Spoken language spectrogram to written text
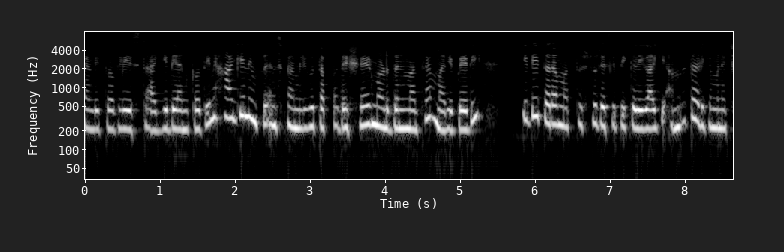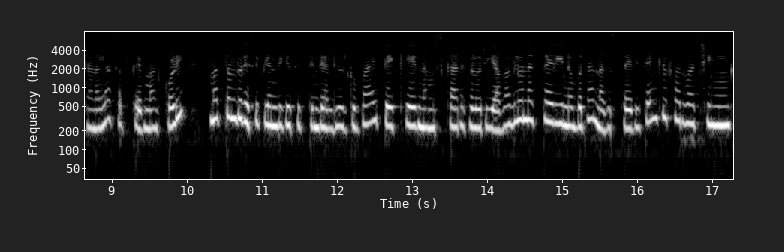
ಖಂಡಿತವಾಗ್ಲೂ ಇಷ್ಟ ಆಗಿದೆ ಅನ್ಕೋತೀನಿ. ಹಾಗೆ ನಿಮ್ಮ ಫ್ರೆಂಡ್ಸ್ ಫ್ಯಾಮಿಲಿಗೂ ತಪ್ಪದೆ ಶೇರ್ ಮಾಡೋದನ್ನು ಮಾತ್ರ ಮರಿಬೇಡಿ. ಇದೇ ಥರ ಮತ್ತಷ್ಟು ರೆಸಿಪಿಗಳಿಗಾಗಿ ಅಮೃತ ಅಡುಗೆ ಮನೆ ಚಾನಲ್ನ ಸಬ್ಸ್ಕ್ರೈಬ್ ಮಾಡ್ಕೊಳ್ಳಿ. ಮತ್ತೊಂದು ರೆಸಿಪಿಯೊಂದಿಗೆ ಸಿಗ್ತೀನಿ ರೀ ಅಲ್ಲಿವರೆಗೂ. ಬಾಯ್ ಟೇಕ್ ಕೇರ್ ನಮಸ್ಕಾರಗಳು ರೀ. ಯಾವಾಗಲೂ ನಗ್ತಾ ಇರಿ. ಇನ್ನೊಬ್ಬರನ್ನ ನಗಿಸ್ತಾ ಇರಿ. ಥ್ಯಾಂಕ್ ಯು ಫಾರ್ ವಾಚಿಂಗ್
